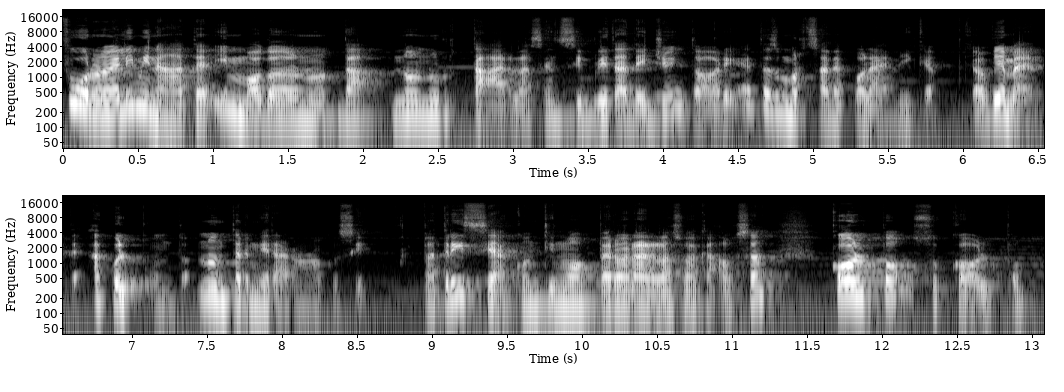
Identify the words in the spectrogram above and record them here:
furono eliminate in modo da non urtare la sensibilità dei genitori e da smorzare polemiche, che ovviamente a quel punto non terminarono così. Patrizia continuò a perorare la sua causa, colpo su colpo,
